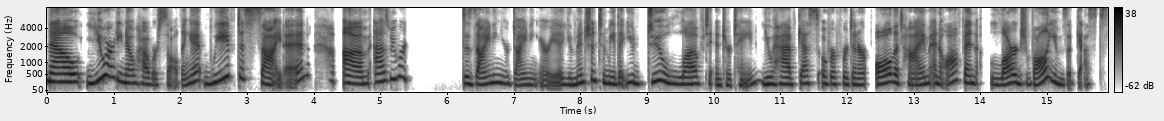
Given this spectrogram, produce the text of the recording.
Now, you already know how we're solving it. We've decided um, as we were designing your dining area, you mentioned to me that you do love to entertain. You have guests over for dinner all the time and often large volumes of guests.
